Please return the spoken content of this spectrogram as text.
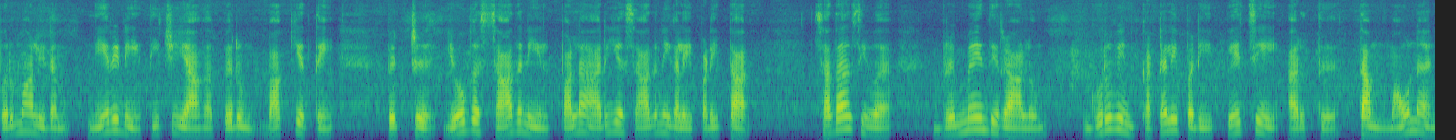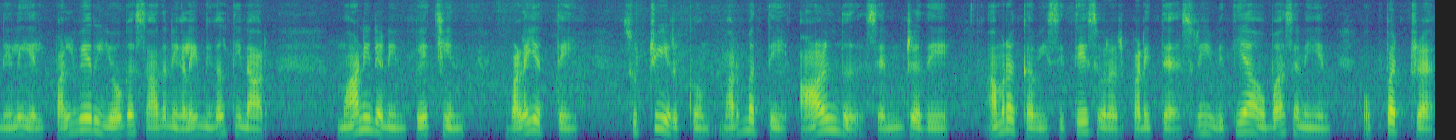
பெருமாளிடம் நேரடி தீட்சையாக பெறும் பாக்கியத்தை பெற்று யோக சாதனையில் பல அரிய சாதனைகளை படைத்தார். சதாசிவ பிரம்மேந்திராலும் குருவின் கட்டளைப்படி பேச்சை அறுத்து தம் மௌன நிலையில் பல்வேறு யோக சாதனைகளை நிகழ்த்தினார். மானிடனின் பேச்சின் வளையத்தை சுற்றியிருக்கும் மர்மத்தை ஆழ்ந்து சென்றதே அமரகவி சித்தேஸ்வரர் படைத்த ஸ்ரீ வித்யா உபாசனையின் ஒப்பற்ற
